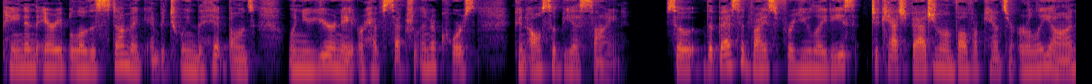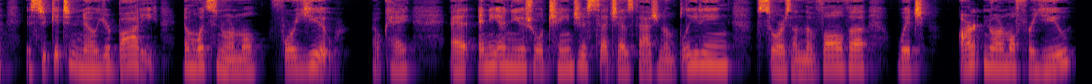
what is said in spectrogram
Pain in the area below the stomach and between the hip bones when you urinate or have sexual intercourse can also be a sign. So, the best advice for you ladies to catch vaginal and vulvar cancer early on is to get to know your body and what's normal for you. Okay. At any unusual changes, such as vaginal bleeding, sores on the vulva, which aren't normal for you,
